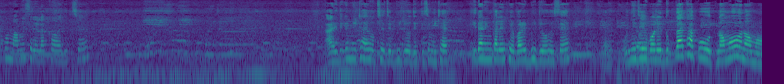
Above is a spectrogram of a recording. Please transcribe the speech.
এখন মামি সেরেলাক খাওয়াই দিচ্ছে। আর এদিকে মিঠাই হচ্ছে যে ভিডিও দেখতেছে, মিঠাই ইদানিং কালের ফেভারিট ভিডিও হয়েছে নিজেই বলে, দুগ্গা ঠাকুর, নমো নমো।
